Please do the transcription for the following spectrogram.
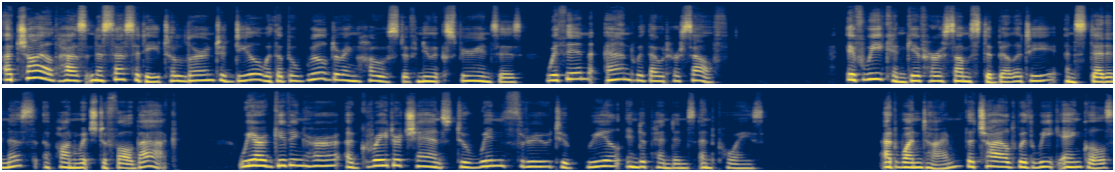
A child has necessity to learn to deal with a bewildering host of new experiences within and without herself. If we can give her some stability and steadiness upon which to fall back, we are giving her a greater chance to win through to real independence and poise. At one time, the child with weak ankles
